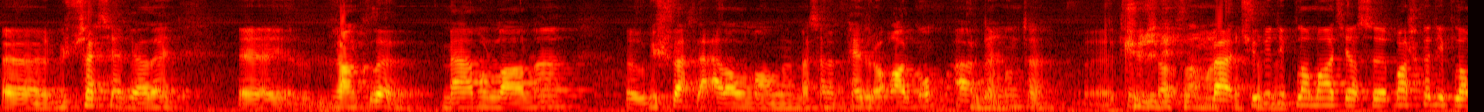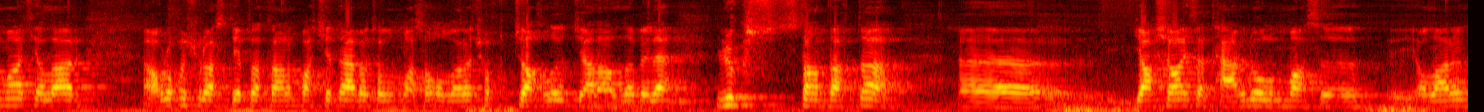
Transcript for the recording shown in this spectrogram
e, yüksək səviyyəli e, ranklı məmurlarını rüşvətlə əl almalılar. Məsələn, Pedro Argonta Küri diplomatiyası. Bəli, Küri diplomatiyası, başqa diplomatiyalar, Avropa Şurası deputatlarının Bakıya dəvət olunması, onlara çox cahlı, cəlallı belə lüks standartda ə, yaşayışla təmin olunması, onların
